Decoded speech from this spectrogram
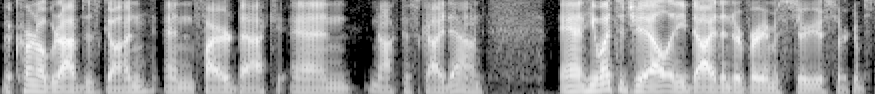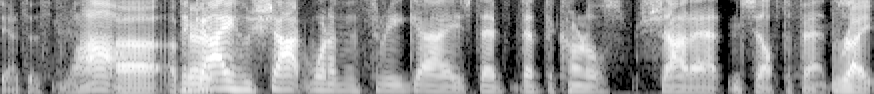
the colonel grabbed his gun and fired back and knocked this guy down. And he went to jail and he died under very mysterious circumstances. Wow. Uh, the guy who shot one of the three guys that, that the colonels shot at in self defense. Right.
